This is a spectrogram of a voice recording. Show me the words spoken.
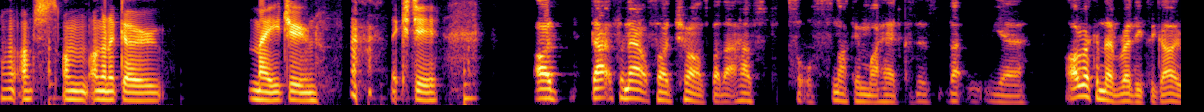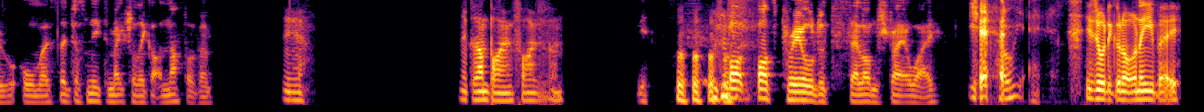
I- I'm just, I'm, I'm gonna go May, June next year. I that's an outside chance, but that has sort of snuck in my head because it's that. Yeah, I reckon they're ready to go. Almost, they just need to make sure they got enough of them. Yeah. Because I'm buying five of them. Bot, bots pre-ordered to sell on straight away. Yeah, Oh yeah. he's already got it on eBay.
